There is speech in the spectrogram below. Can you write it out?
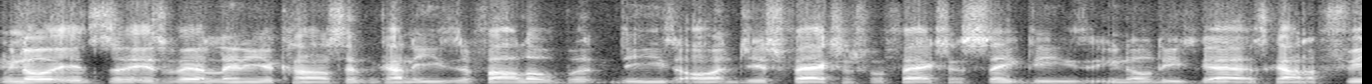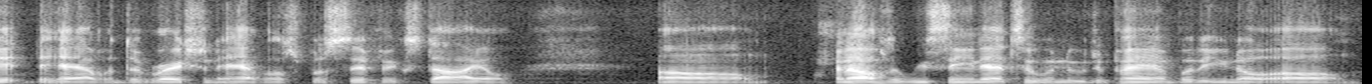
you know, it's a it's a very linear concept and kind of easy to follow, but these aren't just factions for faction's sake. These you know these guys kind of fit. They have a direction. They have a specific style. Um, and obviously we've seen that too in New Japan, but you know, um,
